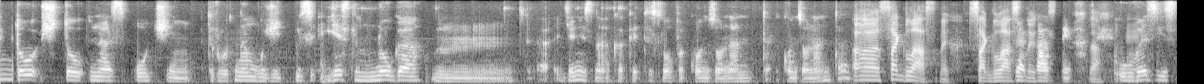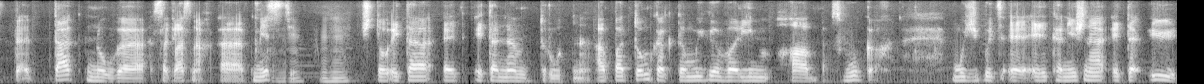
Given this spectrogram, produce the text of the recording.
Mm. То, что у нас очень трудно, может быть, если много, я не знаю, как это слово, консонант, консонанта? А, согласных. Согласных. Согласных. Да. У mm-hmm. вас есть так много согласных а, вместе, mm-hmm. что это, это, это нам трудно. А потом, когда мы говорим об звуках, может быть, э, э, конечно, это «ü».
